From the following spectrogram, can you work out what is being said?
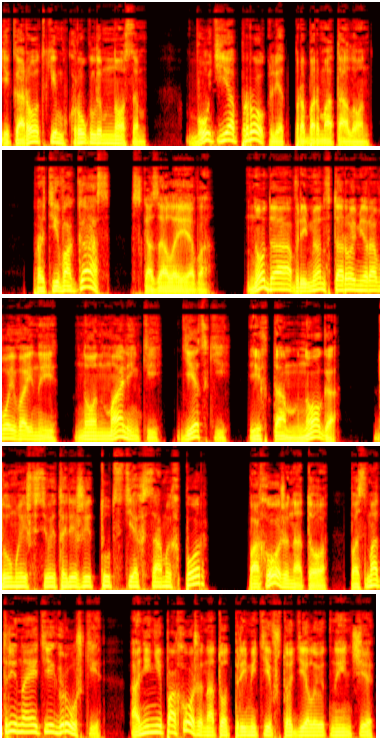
и коротким круглым носом. «Будь я проклят!» — пробормотал он. «Противогаз!» — сказала Эва. «Ну да, времен Второй мировой войны, но он маленький, детский, их там много. Думаешь, все это лежит тут с тех самых пор? Похоже на то. Посмотри на эти игрушки. Они не похожи на тот примитив, что делают нынче.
